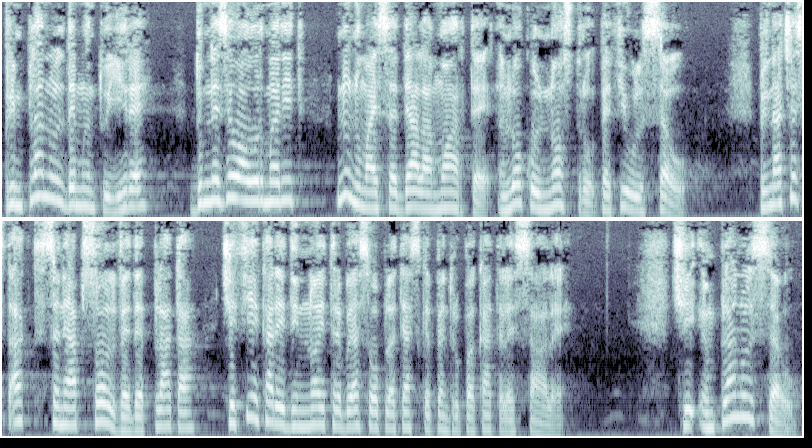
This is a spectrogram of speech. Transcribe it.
prin planul de mântuire, Dumnezeu a urmărit nu numai să dea la moarte în locul nostru pe Fiul Său, prin acest act să ne absolve de plata ce fiecare din noi trebuia să o plătească pentru păcatele sale, ci în planul Său,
